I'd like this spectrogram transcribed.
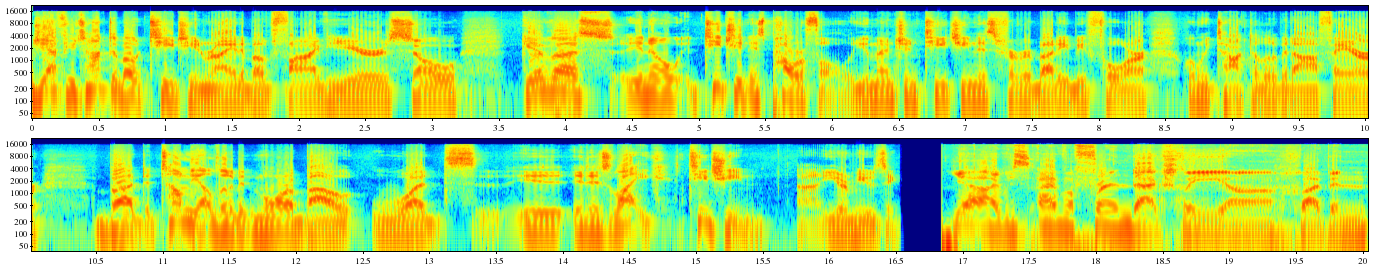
Jeff, you talked about teaching, right? About five years. So give us, you know, teaching is powerful. You mentioned teaching is for everybody before when we talked a little bit off air. But tell me a little bit more about what it is like teaching uh, your music. Yeah, I was. I have a friend actually uh, who I've been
